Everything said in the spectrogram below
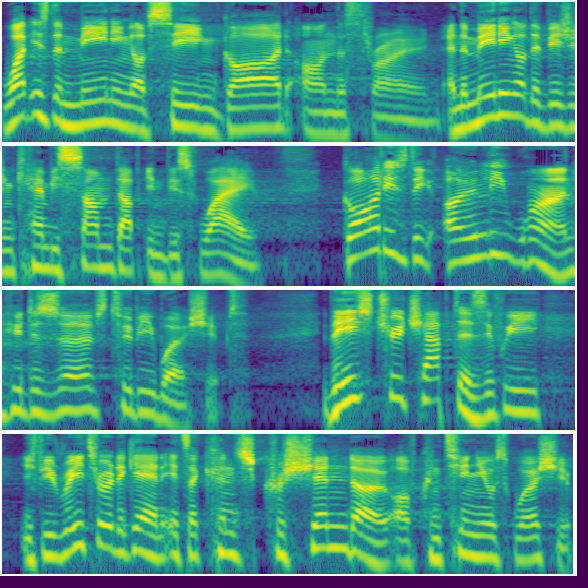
What is the meaning of seeing God on the throne? And the meaning of the vision can be summed up in this way God is the only one who deserves to be worshipped. These two chapters, if, we, if you read through it again, it's a crescendo of continuous worship.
